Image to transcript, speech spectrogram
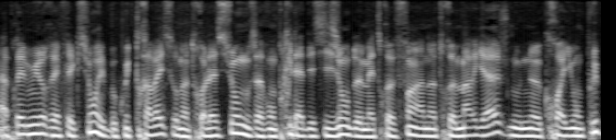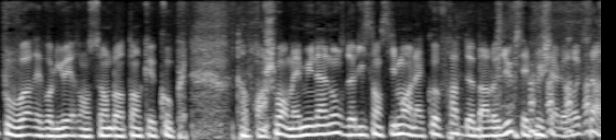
après mûre réflexion et beaucoup de travail sur notre relation, nous avons pris la décision de mettre fin à notre mariage. Nous ne croyons plus pouvoir évoluer ensemble en tant que couple. Attends, franchement, même une annonce de licenciement à la coffrappe de Bar-le-Duc, c'est plus chaleureux que ça.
